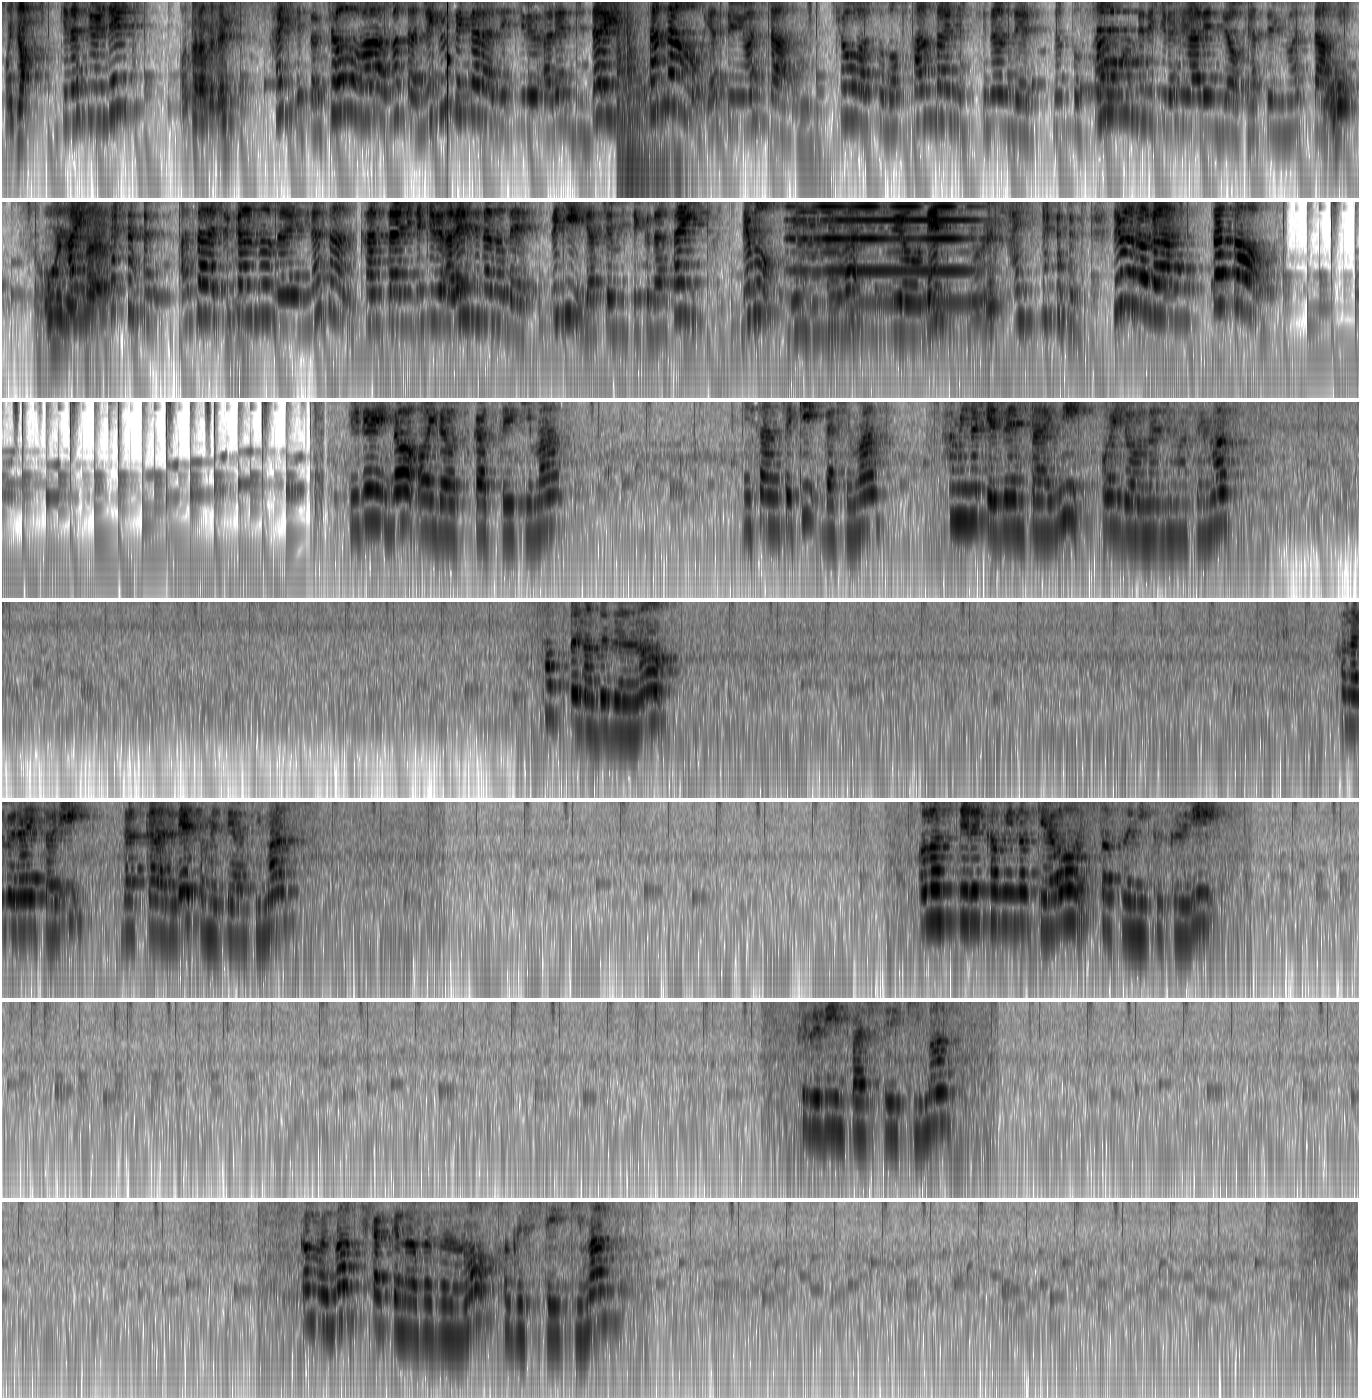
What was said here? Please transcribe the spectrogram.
こんにちは。池田しおりです。渡辺です。はいえっと今日はまた寝癖からできるアレンジ第3弾をやってみました、うん。今日はその3弾にちなんでなんと3分でできるヘアアレンジをやってみました。おすごいですね、はい。朝時間のない皆さん簡単にできるアレンジなのでぜひやってみてください。でも練習は必要です。必要です、はい。では動画スタートリレイのオイルを使っていきます。23滴出します。髪の毛全体にオイルをなじませます。トップの部分をこのぐらい取りラッカールで留めておきます。下ろしてる髪の毛を一つにくくりくるりんぱしていきます。ゴムの近くの部分をほぐしていきます。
